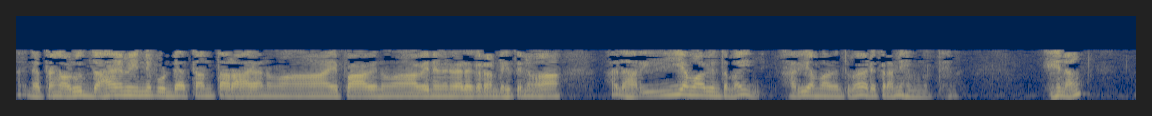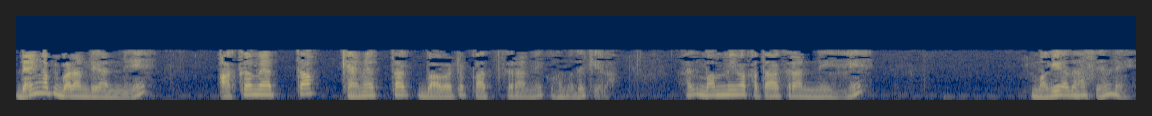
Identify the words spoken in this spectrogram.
නැත්නම් අවුරුදු 10ම ඉන්නේ පොඩ්ඩක් අන්තරහ යනවා, එපා වෙනවා, වෙන වෙන වැඩ කරන්න හිතෙනවා. හරිද? හරි අමාරුවෙන් තමයි ඉන්නේ. හරි අමාරුවෙන් තමයි වැඩ කරන්නේ හැමෝත් එහෙම. එහෙනම් දැන් අපි බලන්න යන්නේ අකමැත්තක් කැමැත්තක් බවට පත් කරන්නේ කොහොමද කියලා. හරිද? මම මේවා කතා කරන්නේ මගේ අදහස එහෙම නෙවෙයි.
